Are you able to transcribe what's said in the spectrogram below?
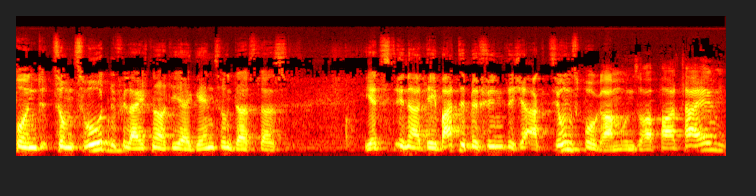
Und zum Zweiten vielleicht noch die Ergänzung, dass das jetzt in der Debatte befindliche Aktionsprogramm unserer Partei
